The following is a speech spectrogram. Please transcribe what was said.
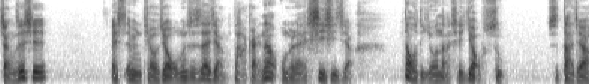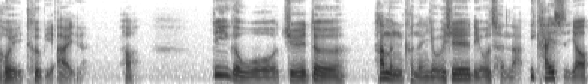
讲这些 S M 调教，我们只是在讲大概。那我们来细细讲，到底有哪些要素是大家会特别爱的？好第一个，我觉得他们可能有一些流程啦，一开始要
